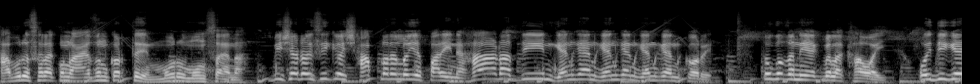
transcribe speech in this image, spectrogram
হাবুরে ছাড়া কোনো আয়োজন করতে মোরও মন চায় না। বিষয়টা হয়েছে কি, ওই সাপলারে লইয়ে পারি না হাড়া দিন জ্ঞান জ্ঞান জ্ঞান জ্ঞান জ্ঞান জ্ঞান করে। তোকে জানি একবেলা খাওয়াই। ওইদিকে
